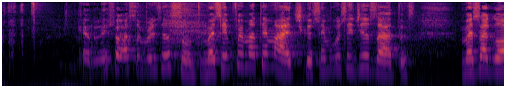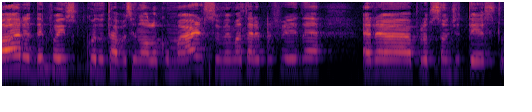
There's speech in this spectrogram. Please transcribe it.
Quero nem falar sobre esse assunto. Mas sempre foi matemática, sempre gostei de exatas. Mas agora, depois, quando eu tava tendo aula com o Márcio, minha matéria preferida era produção de texto.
